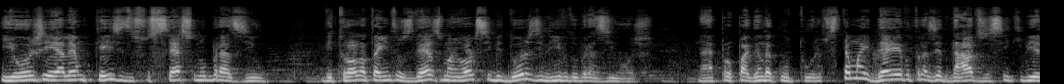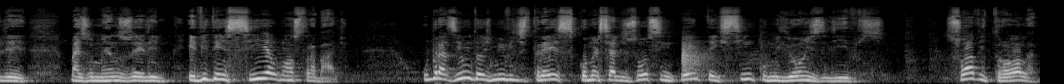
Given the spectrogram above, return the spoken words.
e hoje ela é um case de sucesso no Brasil. Vitrola está entre os 10 maiores exibidores de livro do Brasil hoje. Né? Propaganda cultura. Para você ter uma ideia, eu vou trazer dados assim que ele, mais ou menos, ele evidencia o nosso trabalho. O Brasil, em 2023, comercializou 55 milhões de livros. Só a Vitrola,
